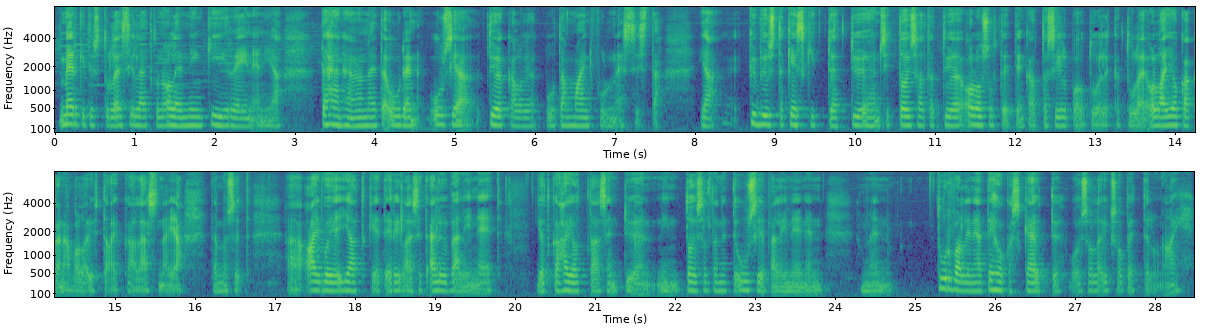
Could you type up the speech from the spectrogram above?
merkitys tulee sillä, että kun olen niin kiireinen ja tähänhän on näitä uuden, uusia työkaluja, puhutaan mindfulnessista ja kyvystä keskittyä työhön. Sitten toisaalta työolosuhteiden kautta silpoutuu, eli tulee olla joka kanavalla yhtä aikaa läsnä ja tämmöiset aivojen jatkeet, erilaiset älyvälineet, jotka hajottaa sen työn, niin toisaalta näiden uusien välineiden turvallinen ja tehokas käyttö voisi olla yksi opettelun aihe.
